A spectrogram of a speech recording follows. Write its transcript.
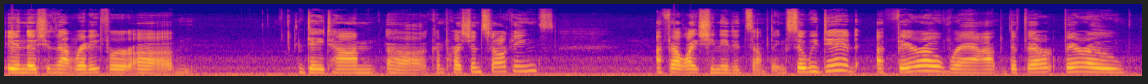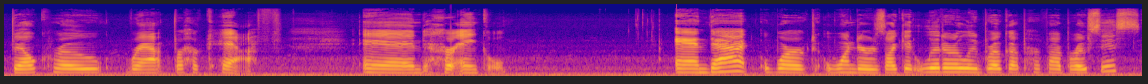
even though she's not ready for um, daytime uh, compression stockings. I felt like she needed something. So we did a Farrow wrap, the Farrow Velcro wrap for her calf and her ankle. And that worked wonders. Like it literally broke up her fibrosis.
